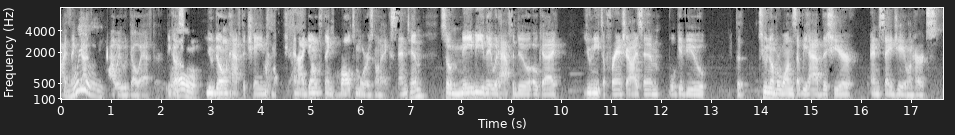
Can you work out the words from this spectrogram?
I think Really? that's how we would go after because Whoa. you don't have to change much, and I don't think Baltimore is going to extend him. So maybe they would have to do okay. You need to franchise him. We'll give you the two number ones that we have this year, and say Jalen Hurts.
